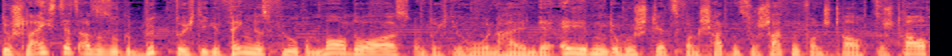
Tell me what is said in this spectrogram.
Du schleichst jetzt also so gebückt durch die Gefängnisflure Mordors und durch die hohen Hallen der Elben. Du huscht jetzt von Schatten zu Schatten, von Strauch zu Strauch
